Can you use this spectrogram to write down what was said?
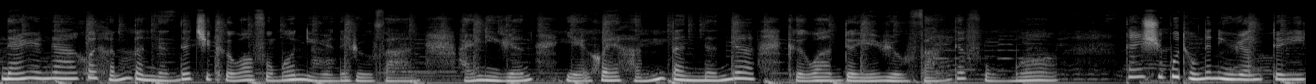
男人啊，会很本能的去渴望抚摸女人的乳房，而女人也会很本能的渴望对于乳房的抚摸。但是，不同的女人对于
